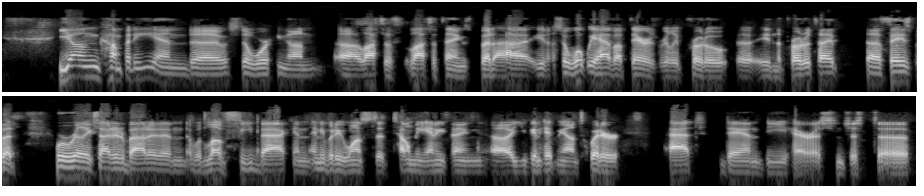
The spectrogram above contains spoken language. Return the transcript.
young company and uh, still working on uh, lots of lots of things. But uh, you know, so what we have up there is really proto uh, in the prototype uh, phase. But we're really excited about it, and would love feedback. And anybody who wants to tell me anything, uh, you can hit me on Twitter at Dan B Harris, and just I,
